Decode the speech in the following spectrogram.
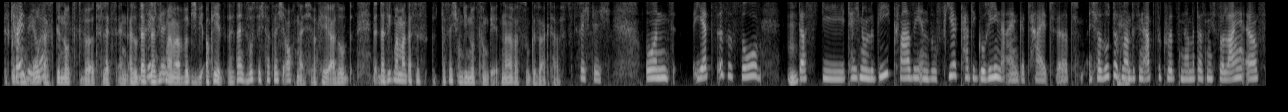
Es geht Crazy, darum, wo oder? das genutzt wird letztendlich. Also da, da sieht man mal wirklich, wie, okay, das wusste ich tatsächlich auch nicht. Okay, also da, da sieht man mal, dass es tatsächlich um die Nutzung geht, ne, was du gesagt hast. Richtig. Und jetzt ist es so, mhm. dass die Technologie quasi in so vier Kategorien eingeteilt wird. Ich versuche das mal ein bisschen abzukürzen, damit das nicht so lang ist.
